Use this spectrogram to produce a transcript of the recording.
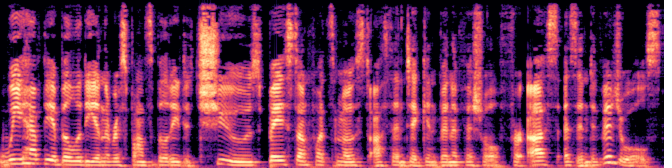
We have the ability and the responsibility to choose based on what's most authentic and beneficial for us as individuals.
